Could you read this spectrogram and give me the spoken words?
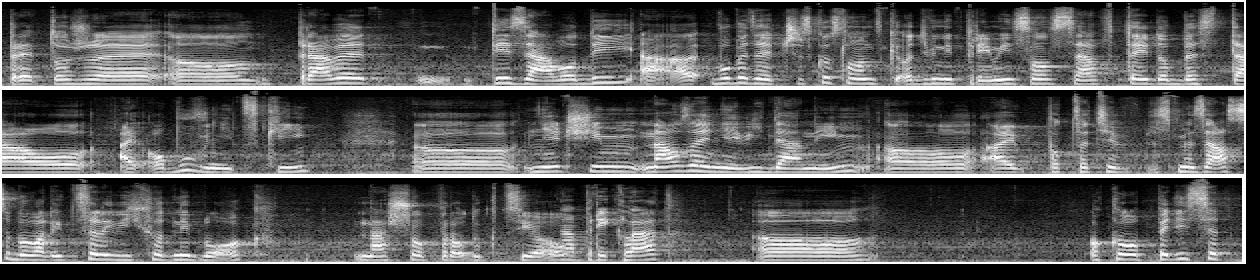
pretože uh, práve tie závody a vôbec aj československý odevný priemysel sa v tej dobe stal aj obuvnícky uh, niečím naozaj nevydaným. Uh, aj v podstate sme zásobovali celý východný blok našou produkciou. Napríklad? Okolo 50%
